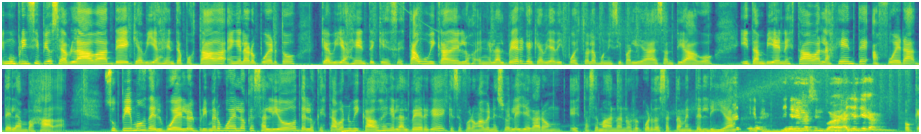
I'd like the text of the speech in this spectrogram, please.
En un principio se hablaba de que había gente apostada en el aeropuerto, que había gente que se estaba ubicada en, los, en el albergue que había dispuesto la Municipalidad de Santiago y también estaba la gente afuera de la embajada. Supimos del vuelo, el primer vuelo que salió de los que estaban ubicados en el albergue, que se fueron a Venezuela y llegaron esta semana, no recuerdo exactamente el día. Ayer, llegaron. Ok.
